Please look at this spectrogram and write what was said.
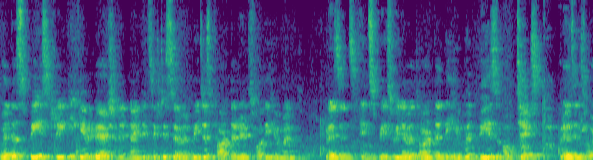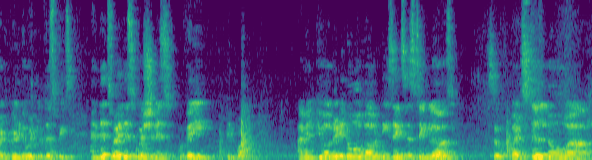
when the space treaty came into action in 1967. We just thought that it's for the human presence in space. We never thought that the human-based objects presence what will do it to the space, and that's why this question is very important. I mean, you already know about these existing laws, so but still no uh,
